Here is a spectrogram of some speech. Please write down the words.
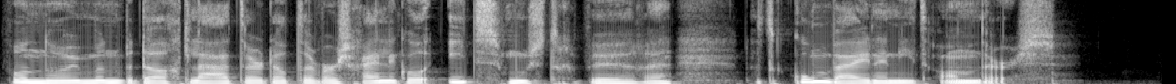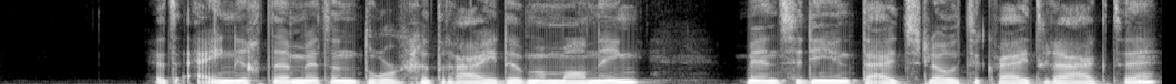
Von Neumann bedacht later dat er waarschijnlijk wel iets moest gebeuren. Dat kon bijna niet anders. Het eindigde met een doorgedraaide bemanning, mensen die hun tijdsloten kwijtraakten,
